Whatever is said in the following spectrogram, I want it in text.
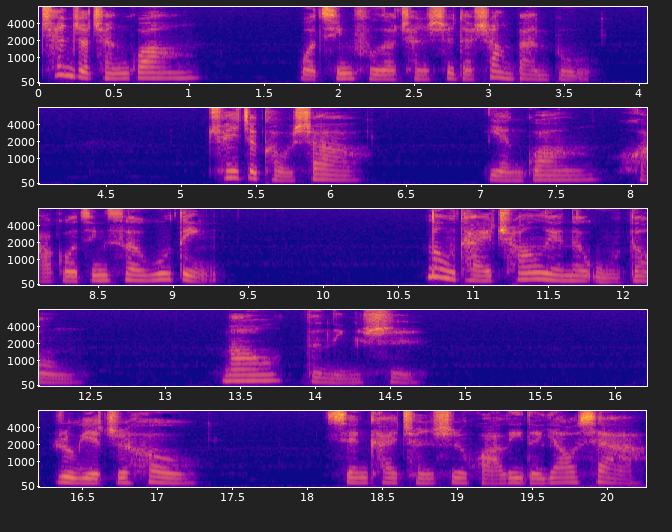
趁着晨光。我轻抚了城市的上半部，吹着口哨，眼光划过金色屋顶、露台窗帘的舞动、猫的凝视。入夜之后，掀开城市华丽的腰下，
